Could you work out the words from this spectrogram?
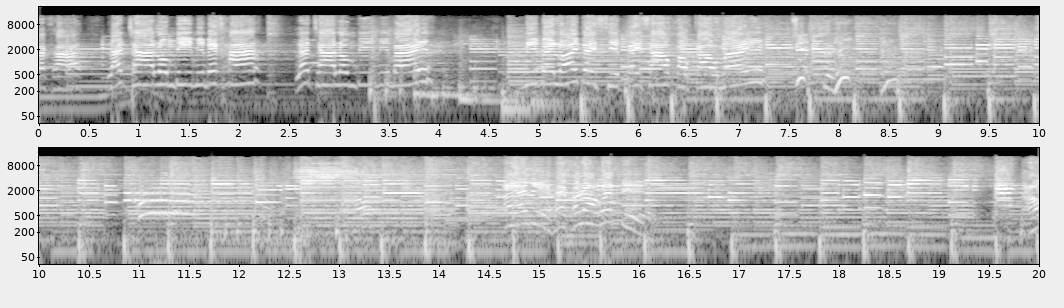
นะคะร้านชาลมดีมีไหมคะร้านชาลมดีมีไหม มีใบร้อยใบสิบใบซาวเก่าๆไหมอะไรนี่ให้เขาลองเล่นดิเอา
